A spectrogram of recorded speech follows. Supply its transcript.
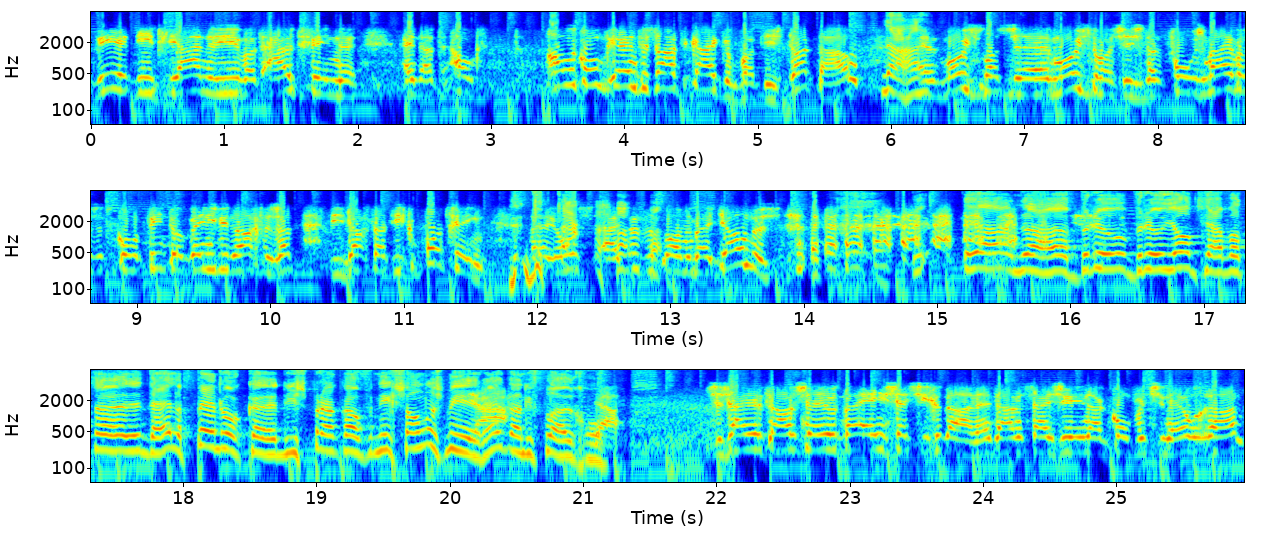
weer die Italianen die wat uitvinden. En dat ook alle concurrenten zaten kijken, wat is dat nou? Ja. En het mooiste was, uh, mooiste was is dat volgens mij was het Colapinto, ik weet niet wie erachter zat, die dacht dat hij kapot ging. Nee jongens, hij doet het gewoon een beetje anders. ja, nou, briljant. Ja, want uh, de hele paddock uh, die sprak over niks anders meer hè, dan die vleugel. Ja. Ze zijn het trouwens, ze hebben maar één sessie gedaan. Hè. Daarna zijn ze weer naar conventioneel gegaan.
